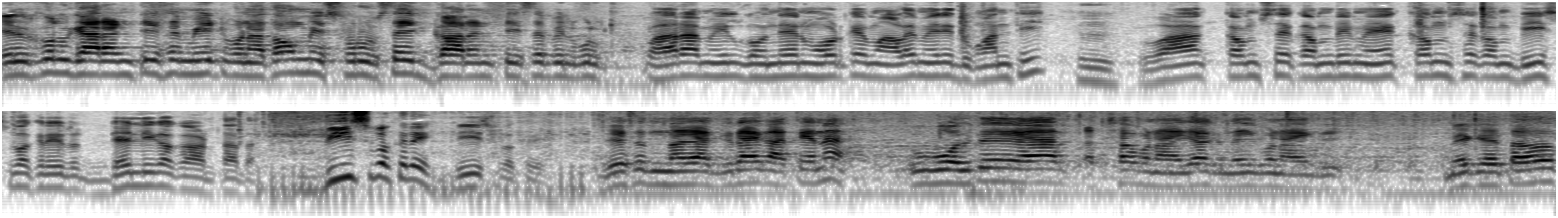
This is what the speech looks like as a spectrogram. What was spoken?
बिल्कुल गारंटी से मीट बनाता हूँ मैं शुरू से ही गारंटी से बिल्कुल। बारह मील गोंदेर मोड़ के माड़े मेरी दुकान थी। हम्म। वहाँ कम से कम भी मैं कम से कम बीस बकरे डेली का काटता था। बीस बकरे? बीस बकरे। जैसे नया ग्राहक आते हैं ना वो बोलते हैं यार अच्छा बनाएगा कि नहीं बनाएँगे? मैं कहता हूँ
